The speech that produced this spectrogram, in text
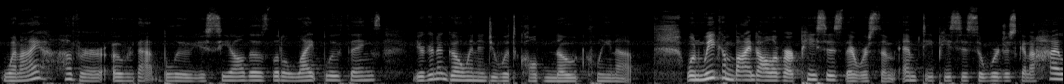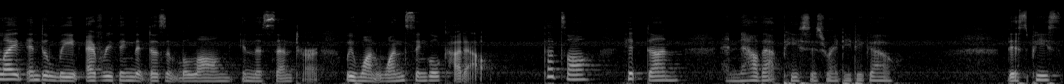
when I hover over that blue, you see all those little light blue things? You're going to go in and do what's called node cleanup. When we combined all of our pieces, there were some empty pieces, so we're just going to highlight and delete everything that doesn't belong in the center. We want one single cutout. That's all. Hit done. And now that piece is ready to go. This piece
